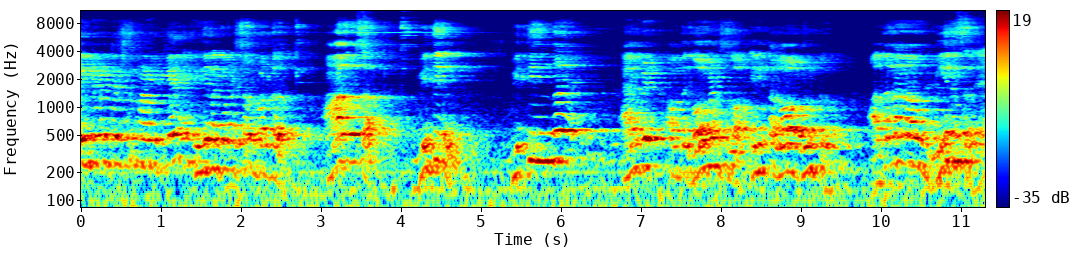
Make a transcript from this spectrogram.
ಇಂಪ್ಲಿಮೆಂಟೇಷನ್ ಮಾಡಲಿಕ್ಕೆ ಹಿಂದಿನ ಕಮಿಷನರ್ ಬರ್ತದೆ ಆದ್ರೂ ಸಹ within within the ambit of the government's law ಇಂಥ ಲಾ ಉಂಟು, ಅದನ್ನ ನಾವು ಮೀರಿಸದೆ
